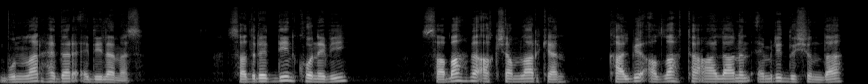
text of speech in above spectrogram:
Bunlar heder edilemez. Sadreddin Konevi, sabah ve akşamlarken kalbi Allah Teala'nın emri dışında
